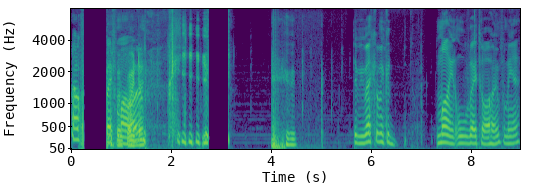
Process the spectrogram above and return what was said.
How f- away from our home? Do we reckon we could mine all the way to our home from here?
